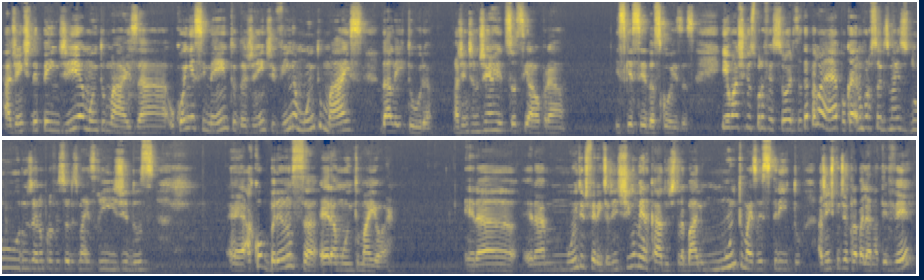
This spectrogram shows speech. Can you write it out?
a gente dependia muito mais, a, o conhecimento da gente vinha muito mais da leitura. A gente não tinha rede social para esquecer das coisas. E eu acho que os professores, até pela época, eram professores mais duros, eram professores mais rígidos. É, a cobrança era muito maior. Era, era muito diferente. A gente tinha um mercado de trabalho muito mais restrito. A gente podia trabalhar na TV,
